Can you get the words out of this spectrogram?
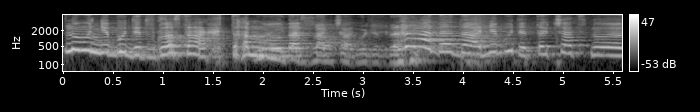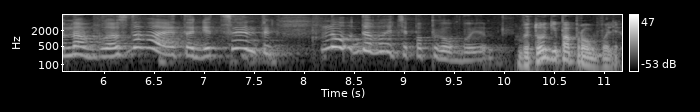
ну, не будет в глазах там ну, у нас так торчать. Будет, да. да, да, да, не будет торчать ну, нам в глаза, это не центр. Ну, давайте попробуем. В итоге попробовали.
